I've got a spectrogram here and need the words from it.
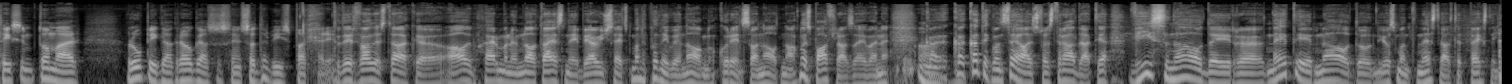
teiksim, tomēr uh, rūpīgāk raugās uz saviem sadarbības partneriem. Tad ir faktiski tā, ka Alim Hermanim nav taisnība. Jā, viņš teica, man ir pilnīgi vienalga, no kurienes tā nauda nāk. Nu, es pārfrāzēju, vai ne? Kā, kā, kā tik man sejālis var strādāt? Ja? Visa nauda ir eh, netīra nauda, un jūs man te nestāstat pēkšņi.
